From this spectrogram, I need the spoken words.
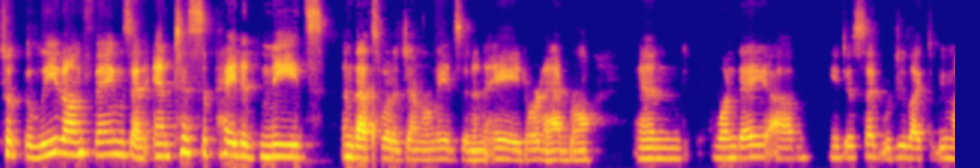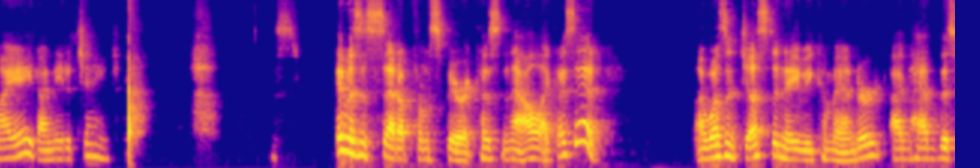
took the lead on things and anticipated needs and that's what a general needs in an aide or an admiral. And one day um, he just said would you like to be my aide? I need a change. It was a setup from spirit because now like i said i wasn't just a navy commander. I've had this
